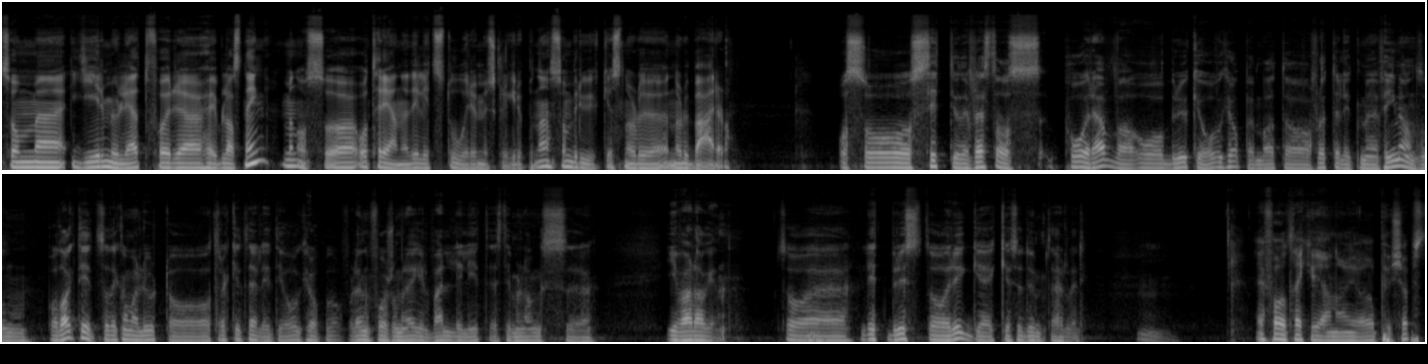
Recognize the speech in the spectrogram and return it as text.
som eh, gir mulighet for eh, høy belastning, men også å trene de litt store muskelgruppene som brukes når du, når du bærer. da. Og så sitter jo de fleste av oss på ræva og bruker overkroppen bare til å flytte litt med fingrene sånn på dagtid, så det kan være lurt å trykke til litt i overkroppen, for den får som regel veldig lite stimulans uh, i hverdagen. Så eh, litt bryst og rygg er ikke så dumt, det heller. Mm. Jeg foretrekker gjerne å gjøre pushups.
